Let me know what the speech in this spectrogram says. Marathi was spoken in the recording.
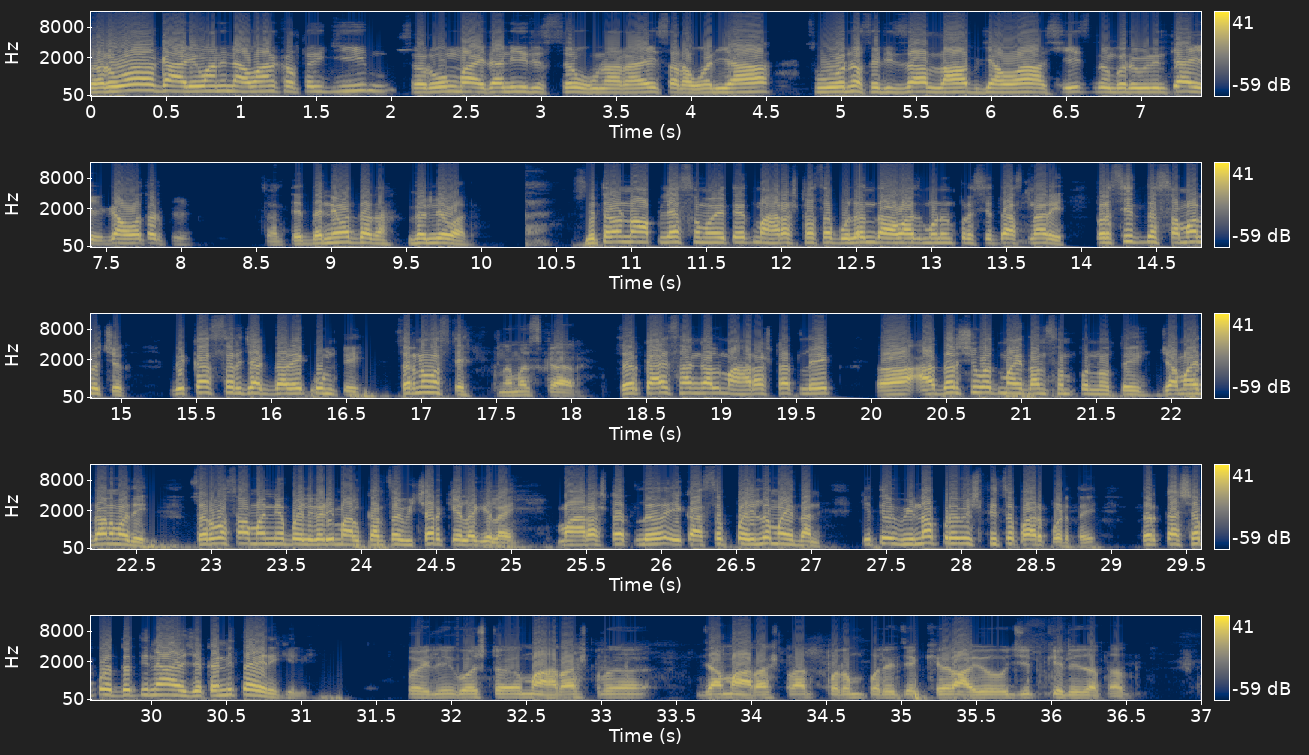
सर्व गाडीवानी आवाहन करतोय की सर्व मैदानी रिसर होणार आहे. सर्वांनी या सुवर्ण संधीचा लाभ घ्यावा अशीच नंबर विनंती आहे गावातर्फे. चालते धन्यवाद दादा. धन्यवाद. मित्रांनो आपल्या समवेत आहेत महाराष्ट्राचा बुलंद आवाज म्हणून प्रसिद्ध असणारे प्रसिद्ध समालोचक विकास सर जगदाळे कुमटे. सर नमस्ते. नमस्कार. सर काय सांगाल? महाराष्ट्रातले एक आदर्शवत मैदान संपन्न होते ज्या मैदानामध्ये सर्वसामान्य बैलगाडी मालकांचा विचार केला गेलाय महाराष्ट्रातलं एक असं पहिलं मैदान की ते विना प्रवेश फीचं पार पडतंय. तर कशा पद्धतीने आयोजकांनी तयारी केली? पहिली गोष्ट महाराष्ट्र ज्या महाराष्ट्रात परंपरेचे खेळ आयोजित केले जातात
